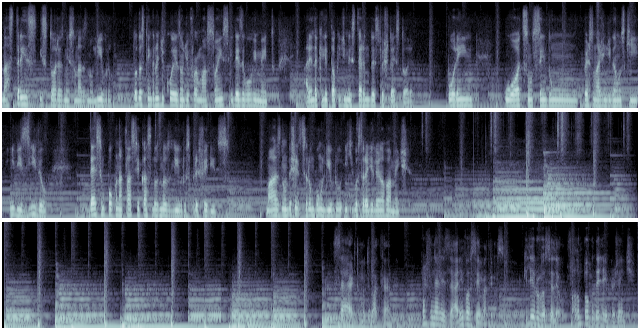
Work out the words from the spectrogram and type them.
Nas três histórias mencionadas no livro, todas têm grande coesão de informações e desenvolvimento, além daquele toque de mistério no desfecho da história. Porém, o Watson, sendo um personagem, digamos que invisível, desce um pouco na classificação dos meus livros preferidos. Mas não deixa de ser um bom livro e que gostaria de ler novamente. Certo, muito bacana. Para finalizar, e você, Matheus? Que livro você leu? Fala um pouco dele aí pra gente.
